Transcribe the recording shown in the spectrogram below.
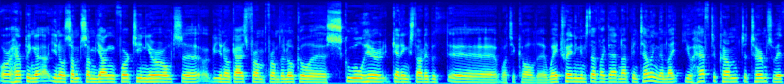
or helping uh, you know some some young 14 year olds uh, you know guys from from the local uh, school here getting started with uh, what's it called uh, weight training and stuff like that and I've been telling them like you have to come to terms with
